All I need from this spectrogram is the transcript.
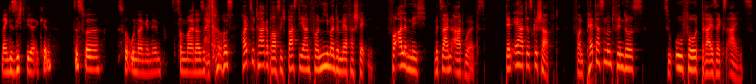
mein Gesicht wieder erkennt. Das war, das war unangenehm von meiner Seite aus. Heutzutage braucht sich Bastian vor niemandem mehr verstecken. Vor allem nicht mit seinen Artworks. Denn er hat es geschafft. Von Patterson und Findus zu UFO 361.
